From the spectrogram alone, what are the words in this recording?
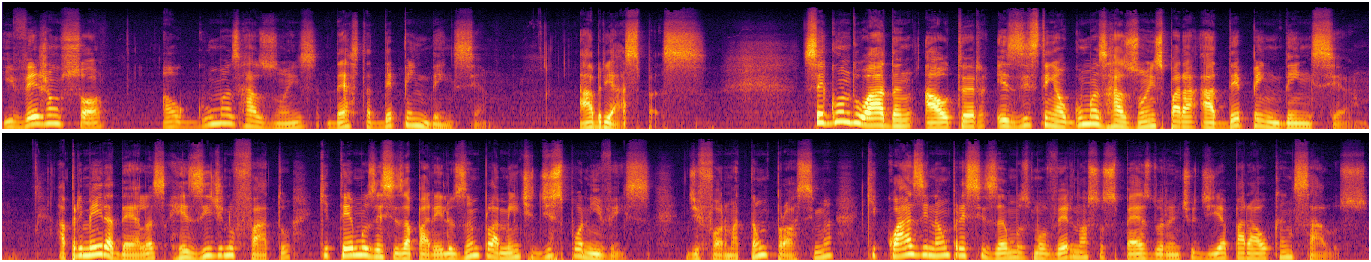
E vejam só algumas razões desta dependência. Abre aspas. Segundo Adam Alter, existem algumas razões para a dependência. A primeira delas reside no fato que temos esses aparelhos amplamente disponíveis, de forma tão próxima que quase não precisamos mover nossos pés durante o dia para alcançá-los.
